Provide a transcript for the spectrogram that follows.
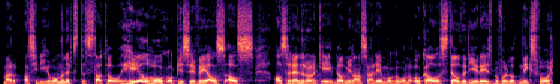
Maar als je die gewonnen hebt, dat staat wel heel hoog op je cv als, als, als renner. Van, oké, okay, wel Milan Sanremo gewonnen. Ook al stelde die race bijvoorbeeld niks voor.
